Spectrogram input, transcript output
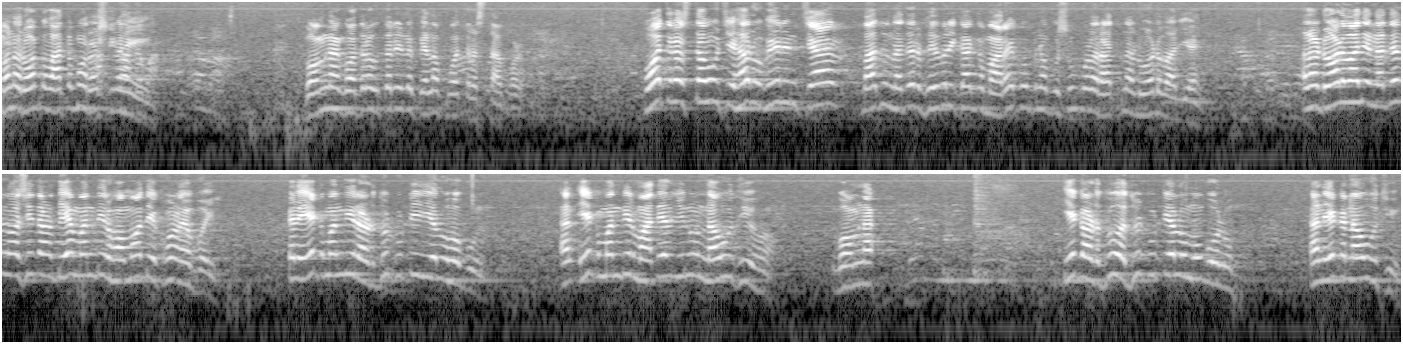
મને રોક વાતમાં રસ નહીં. ગોમના ગોદરા ઉતરી એટલે પહેલાં પોચ રસ્તા પડે પોચ રસ્તા હું ચહેર ઊભી રહીને ચાર બાજુ નજર ફેરવી કારણ કે મારે કોઈકને પૂછવું પડે, રાતના દોઢ વાગ્યા. એટલે દોઢ વાગે નજર નોસી ત્રણ બે મંદિર હોમો દેખોણે ભાઈ. એટલે એક મંદિર અડધું તૂટી ગયેલું હોબુન અને એક મંદિર મહાદેવજીનું નવું થયું હો. ગોમના એક અડધું હજુ તૂટેલું હું બોલું. અને એક નવું થયું.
